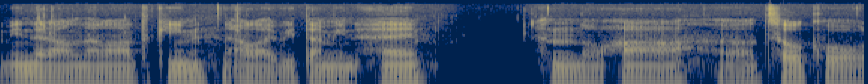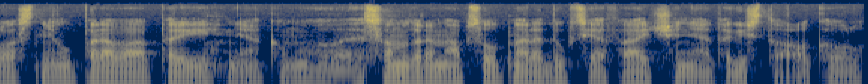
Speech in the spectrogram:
minerálne látky, ale aj vitamín E, No a celkovo vlastne úprava pri nejakom, samozrejme absolútna redukcia fajčenia takisto alkoholu.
